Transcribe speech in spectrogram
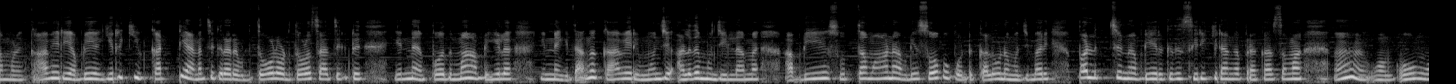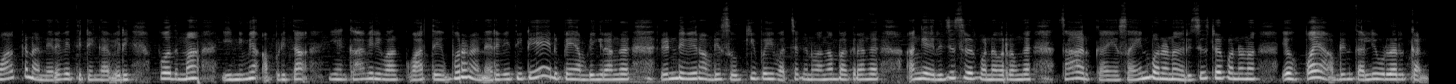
எம்ம காவேரி அப்படியே இறுக்கி கட்டி அணைச்சிக்கிறாரு. அப்படி தோளோட தோலை சாச்சிக்கிட்டு என்ன போதுமா? அப்படிங்கிற இன்னைக்கு தாங்க காவேரி மூஞ்சி அழுத மூஞ்சி இல்லாமல் அப்படியே சுத்தமான அப்படியே சோப்பு போட்டு கழுவுன முஞ்சி மாதிரி பளிச்சுன்னு அப்படியே இருக்குது. சிரிக்கிறாங்க பிரகாசமாக உன் உன் வாக்கை நான் நிறைவேற்றிட்டேன் காவேரி. போதுமா? இனிமேல் அப்படி தான் என் காவேரி வா வார்த்தையை பூரா நான் நிறைவேற்றிட்டே இருப்பேன் அப்படிங்கிறாங்க. ரெண்டு பேரும் அப்படியே சொக்கி போய் வச்சக்கன்னு வாங்க பார்க்குறாங்க. அங்கே ரிஜிஸ்டர் பண்ண வர்றவங்க சார் க சைன் பண்ணணும் ரிஜிஸ்டர் பண்ணணும். யோ போய் அப்படின்னு தள்ளி விடுறாரு. கண்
